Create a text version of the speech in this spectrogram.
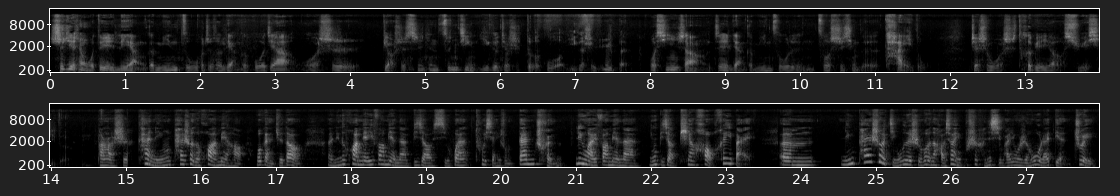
世界上我对两个民族或者说两个国家，我是表示深深尊敬。一个就是德国，一个是日本。我欣赏这两个民族人做事情的态度，这是我是特别要学习的。庞老师，看您拍摄的画面哈，我感觉到，呃，您的画面一方面呢比较喜欢凸显一种单纯，另外一方面呢，您比较偏好黑白。嗯，您拍摄景物的时候呢，好像也不是很喜欢用人物来点缀。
